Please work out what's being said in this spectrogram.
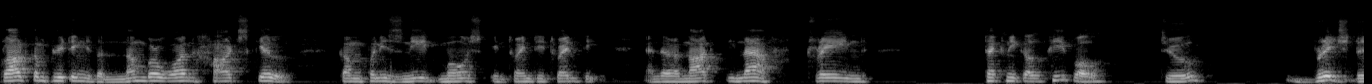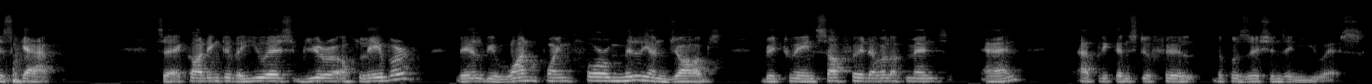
cloud computing is the number one hard skill companies need most in 2020. And there are not enough trained technical people to bridge this gap. So according to the US Bureau of Labor, there'll be 1.4 million jobs between software development and applicants to fill the positions in US.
